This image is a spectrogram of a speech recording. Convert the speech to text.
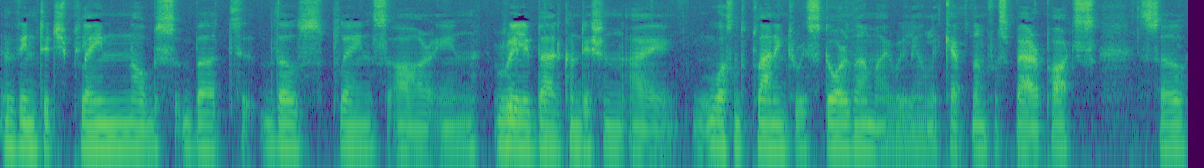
vintage plane knobs but those planes are in really bad condition. I wasn't planning to restore them. I really only kept them for spare parts. So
